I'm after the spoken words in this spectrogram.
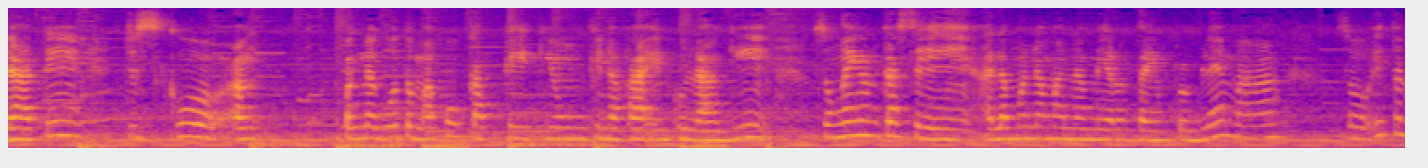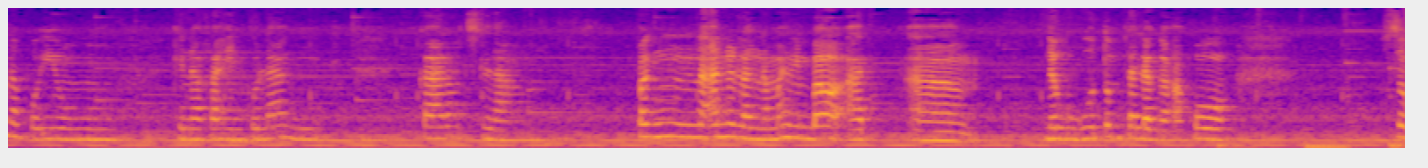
Dati, Diyos ko, ang, pag nagutom ako, cupcake yung kinakain ko lagi. So, ngayon kasi, alam mo naman na meron tayong problema. So, ito na po yung kinakain ko lagi. Carrots lang. Pag naano lang naman, halimbawa, at uh, nagugutom talaga ako. So,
